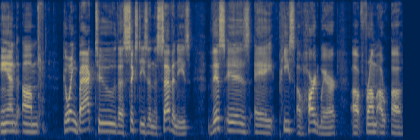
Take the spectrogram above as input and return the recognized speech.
And um, going back to the 60s and the 70s, this is a piece of hardware uh, from a, a,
